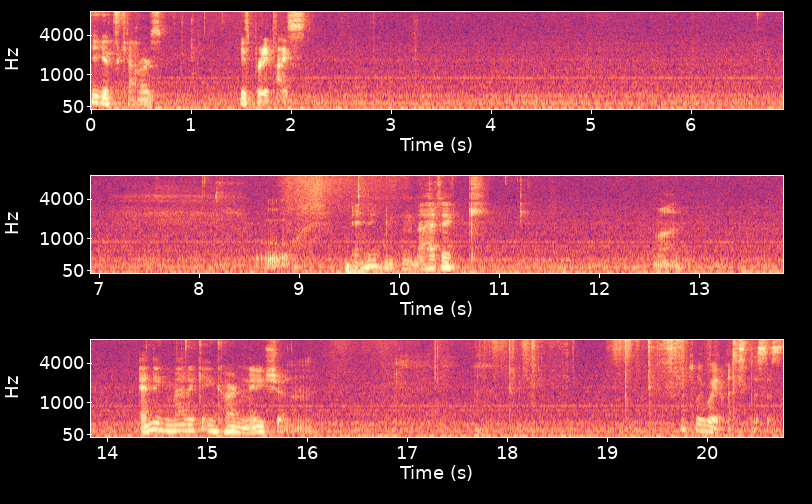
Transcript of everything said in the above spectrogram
He gets counters. He's pretty nice. Enigmatic. Come on. Enigmatic incarnation. Actually, wait a minute. This is.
